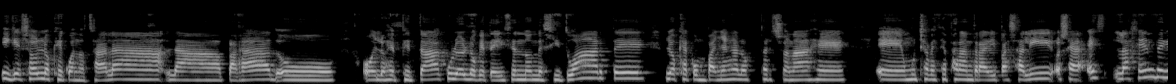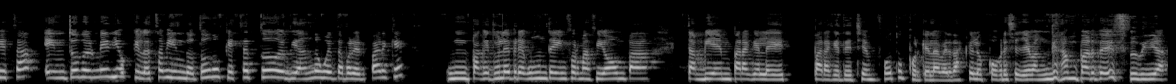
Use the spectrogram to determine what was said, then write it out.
y que son los que cuando está la, la o, o en los espectáculos, lo que te dicen dónde situarte, los que acompañan a los personajes eh, muchas veces para entrar y para salir. O sea, es la gente que está en todo el medio, que lo está viendo todo, que está todo el día dando vuelta por el parque para que tú le preguntes información, pa, también para que le para que te echen fotos, porque la verdad es que los pobres se llevan gran parte de su día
